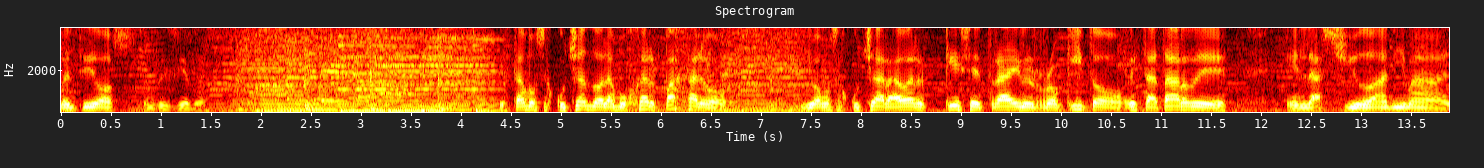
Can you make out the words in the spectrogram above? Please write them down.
22 37. Estamos escuchando a la mujer pájaro y vamos a escuchar a ver qué se trae el roquito esta tarde en la ciudad animal.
